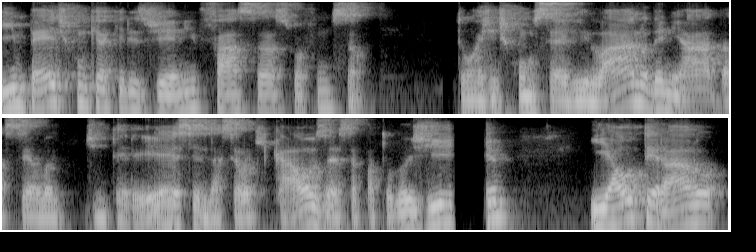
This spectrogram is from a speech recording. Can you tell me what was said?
que impede com que aquele gene faça a sua função. Então a gente consegue ir lá no DNA da célula de interesse, da célula que causa essa patologia, e alterá-lo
